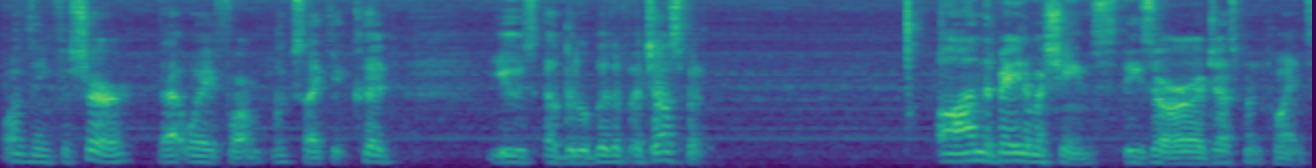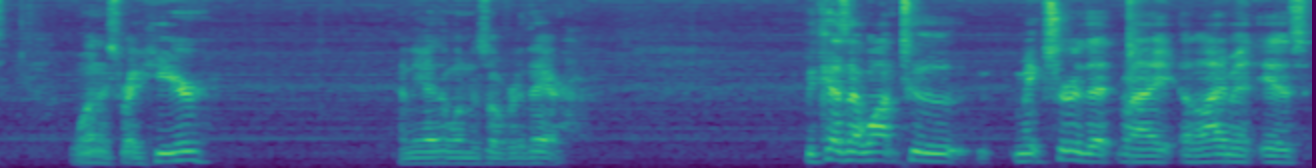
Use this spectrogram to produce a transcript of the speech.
one thing for sure, that waveform looks like it could use a little bit of adjustment. On the beta machines, these are our adjustment points. One is right here, and the other one is over there. Because I want to make sure that my alignment is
